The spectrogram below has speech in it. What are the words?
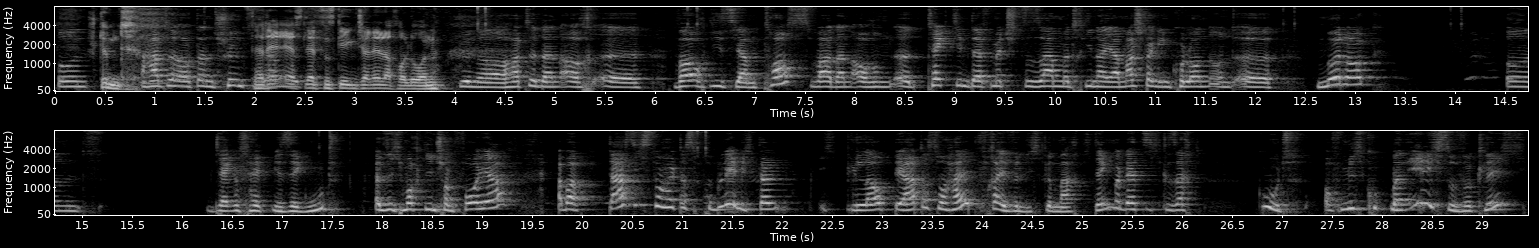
Und Stimmt. hatte auch dann schön Der hat zusammen er erst letztens gegen Janella verloren. Genau, hatte dann auch, äh, war auch dieses Jahr im TOS, war dann auch im äh, Tag Team Deathmatch zusammen mit Rina Yamashita gegen Colon und äh, Murdoch. Und der gefällt mir sehr gut. Also ich mochte ihn schon vorher, aber da siehst du halt das Problem. Ich, dann- ich glaube, der hat das so halb freiwillig gemacht. Ich denke mal, der hat sich gesagt, gut, auf mich guckt man eh nicht so wirklich.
